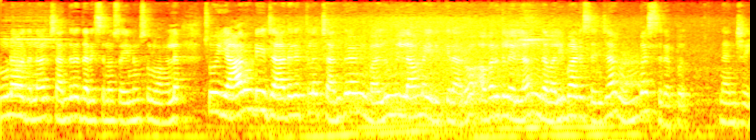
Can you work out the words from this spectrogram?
மூணாவது நாள் சந்திர தரிசனம் செய்யணும்னு சொல்லுவாங்கல்ல. ஸோ யாருடைய ஜாதகத்தில் சந்திரன் வலுவில்லாமல் இருக்கிறாரோ அவர்கள் எல்லாம் இந்த வழிபாடு செஞ்சால் ரொம்ப சிறப்பு. நன்றி.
